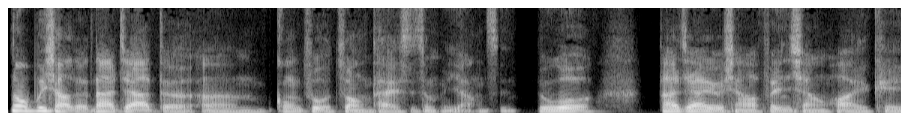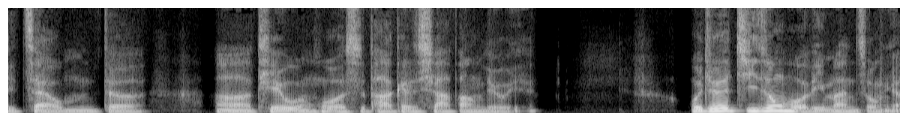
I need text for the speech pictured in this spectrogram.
那我不晓得大家的嗯工作状态是怎么样子，如果大家有想要分享的话，也可以在我们的。啊，贴文或者是 Podcast 下方留言，我觉得集中火力蛮重要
